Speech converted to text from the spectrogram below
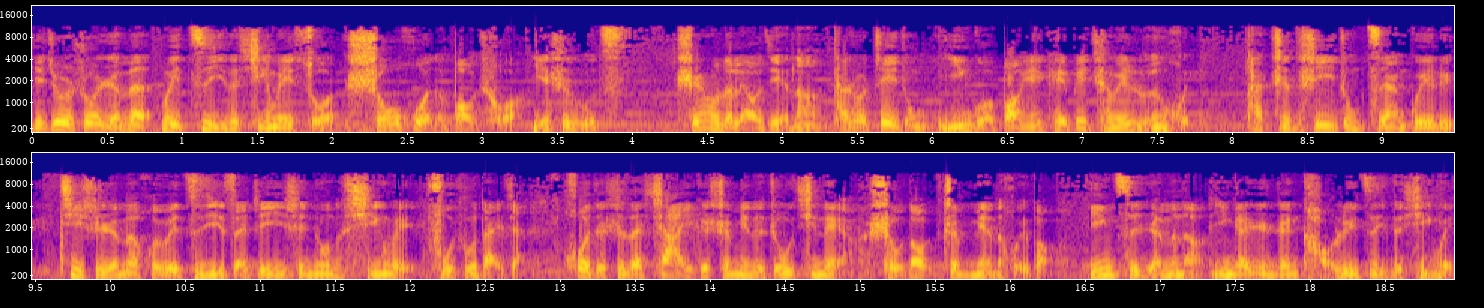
也就是说，人们为自己的行为所收获的报酬，也是如此。深入的了解呢，他说这种因果报应也可以被称为轮回。它指的是一种自然规律，即使人们会为自己在这一生中的行为付出代价，或者是在下一个生命的周期内啊受到正面的回报。因此，人们呢应该认真考虑自己的行为，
